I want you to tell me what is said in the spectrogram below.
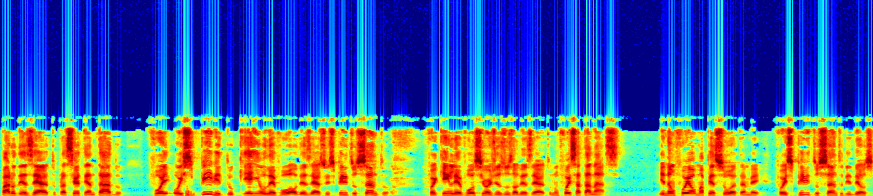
para o deserto para ser tentado, foi o Espírito quem o levou ao deserto. O Espírito Santo foi quem levou o Senhor Jesus ao deserto, não foi Satanás. E não foi a uma pessoa também, foi o Espírito Santo de Deus.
